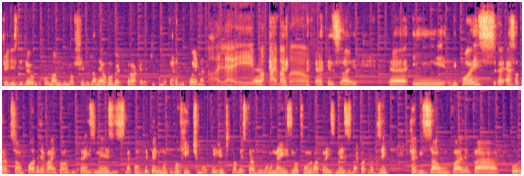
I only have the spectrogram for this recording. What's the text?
feliz de ver o, o, nome do meu filho, Daniel Hubert Crocker, aqui como tradutor, né? Olha aí, é, papai babão. É isso aí. É, e depois, é, essa tradução pode levar em torno de três meses, né, com, depende muito do ritmo. Tem gente que talvez traduza no mês e outros vão levar três meses né, para traduzir. Revisão vai levar por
